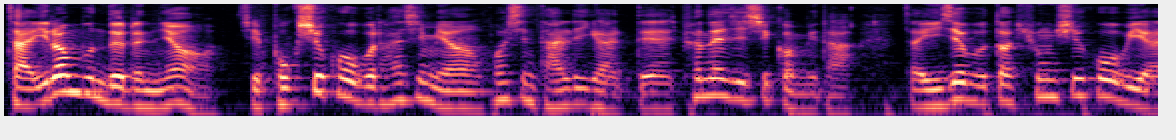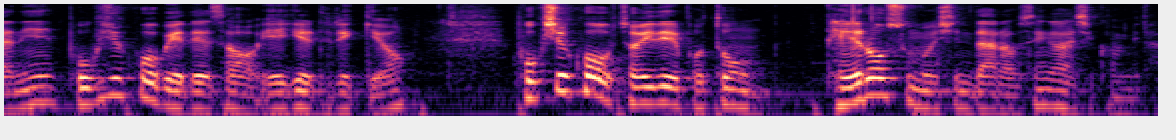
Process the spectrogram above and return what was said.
자, 이런 분들은요, 이제 복식 호흡을 하시면 훨씬 달리기 할 때 편해지실 겁니다. 자, 이제부터 흉식 호흡이 아닌 복식 호흡에 대해서 얘기를 드릴게요. 복식 호흡 저희들이 보통 배로 숨을 쉰다라고 생각하실 겁니다.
